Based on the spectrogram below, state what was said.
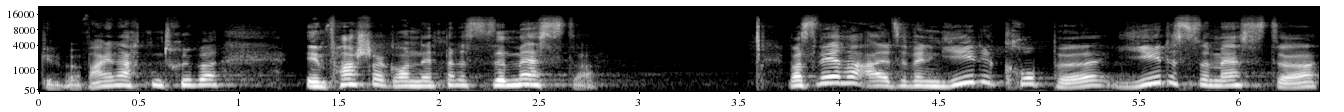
geht über Weihnachten drüber. Im Fachjargon nennt man das Semester. Was wäre also, wenn jede Gruppe jedes Semester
